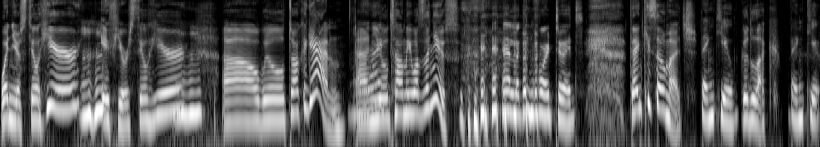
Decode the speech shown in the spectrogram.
when you're still here, if you're still here, uh, we'll talk again and right. you'll tell me what's the news. looking forward to it Thank you so much. thank you Good luck. thank you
